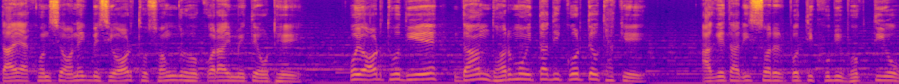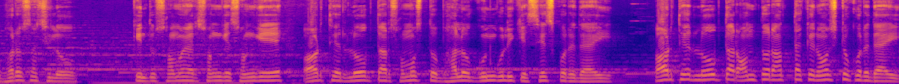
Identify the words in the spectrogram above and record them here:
তাই এখন সে অনেক বেশি অর্থ সংগ্রহ করায় মেতে ওঠে। ওই অর্থ দিয়ে দান, ধর্ম ইত্যাদি করতেও থাকে। আগে তার ঈশ্বরের প্রতি খুবই ভক্তি ও ভরসা ছিল, কিন্তু সময়ের সঙ্গে সঙ্গে অর্থের লোভ তার সমস্ত ভালো গুণগুলিকে শেষ করে দেয়। অর্থের লোভ তার অন্তর আত্মাকে নষ্ট করে দেয়।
